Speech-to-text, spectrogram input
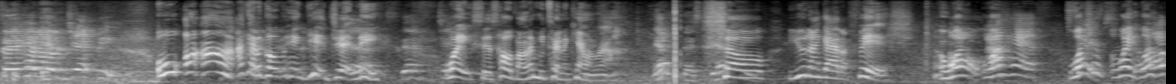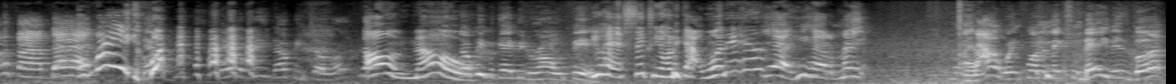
Say hello to Jet B. Oh, uh-uh. I gotta go over here and get Jet Li. Jet- Wait, sis, hold on. Let me turn the camera around. Yeah, that's Jet So, you done got a fish. What, oh, what, I had what's six. your- wait, what? The other five died. Oh, wait, They, what? were they were beating up each other. No, Oh, Some no. people gave me the wrong fish. You had six and you only got one in here? yeah, he had a mate. And I was waiting for him to make some babies, but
